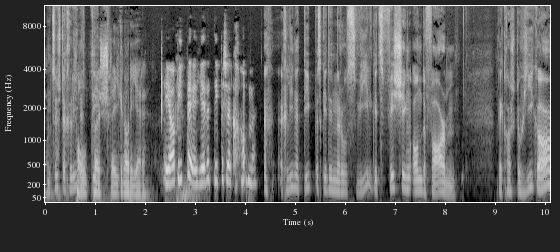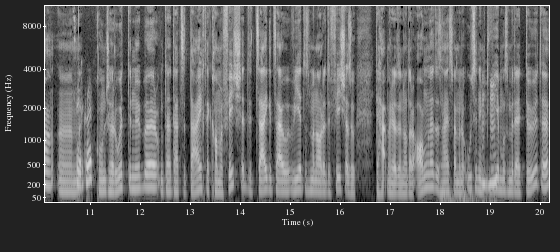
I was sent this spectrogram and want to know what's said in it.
Und sonst ein kleiner Tipp. ignorieren. Ja, bitte, jeder Tipp ist willkommen. ein kleiner Tipp, es gibt in Rosswil gibt's Fishing on the Farm. Dann kannst du hingehen, ähm, kommst eine Route über und dort hat es einen Teich, da kann man fischen. Da zeigen sie auch, wie dass man nachher den Fisch, also da hat man ja dann noch den Angeln, das heisst, wenn man ihn rausnimmt, mhm. wie muss man den töten.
